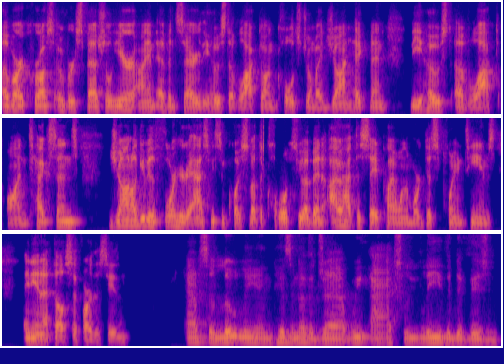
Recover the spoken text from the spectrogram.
of our crossover special here. I am Evan Sidery, the host of Locked On Colts, joined by John Hickman, the host of Locked On Texans. John, I'll give you the floor here to ask me some questions about the Colts, who have been, I have to say, probably one of the more disappointing teams in the NFL so far this season. Absolutely. And here's another jab. We actually lead the division.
